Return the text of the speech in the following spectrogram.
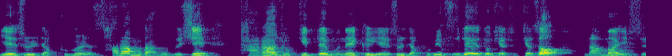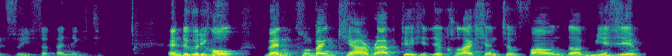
예술 작품을 사람 다루듯이 달아줬기 때문에 그 예술 작품이 후대에도 계속해서 남아 있을 수 있었단 얘기지. And 그리고 when Gulbenkian wrapped his collection to found the museum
